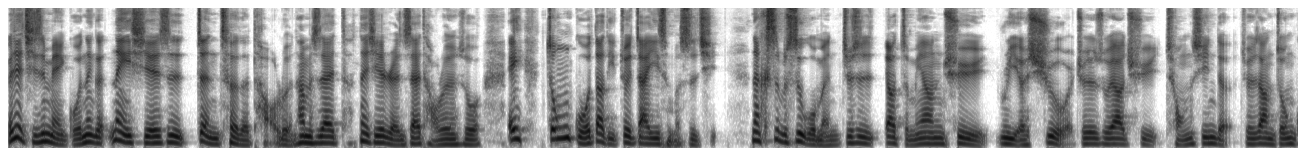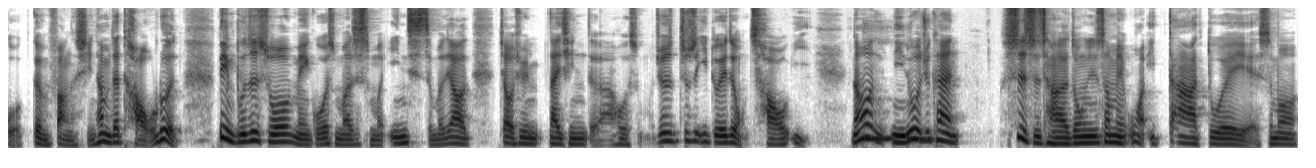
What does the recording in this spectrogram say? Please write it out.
而且其实美国那个那些是政策的讨论，他们是在那些人是在讨论说，哎，中国到底最在意什么事情？那是不是我们就是要怎么样去 reassure，就是说要去重新的，就是让中国更放心？他们在讨论，并不是说美国什么什么因什么要教训赖清德啊，或什么，就是就是一堆这种超译。然后你如果去看事实查的东西上面，哇，一大堆耶，什么。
